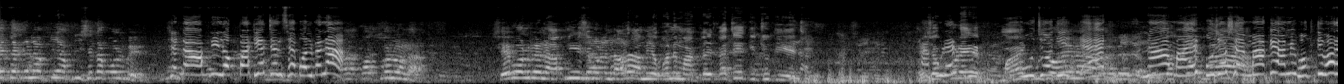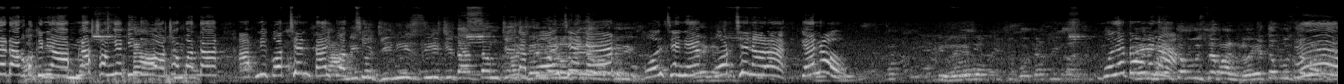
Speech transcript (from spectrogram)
সেটা যেটা আপনি লোক পাঠিয়েছেন সে বলবে না, কখনো না। সে বলবে না আপনি এসে বলেন দাদা আমি ওখানে মাকের কাছে কিছু দিয়েছি। পুজো না। এক না মায়ের পুজো সে মাকে আমি ভক্তি ভরে ডাকবো কিন্তু আপনার সঙ্গে কিন্তু আপনি করছেন তাই করছি। জিনিস দিয়েছি তার দাম বলছেন এক করছেন এক কেন। বোঝাতে হবে না। বুঝতে পারল এ তো বুঝতে পারল।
